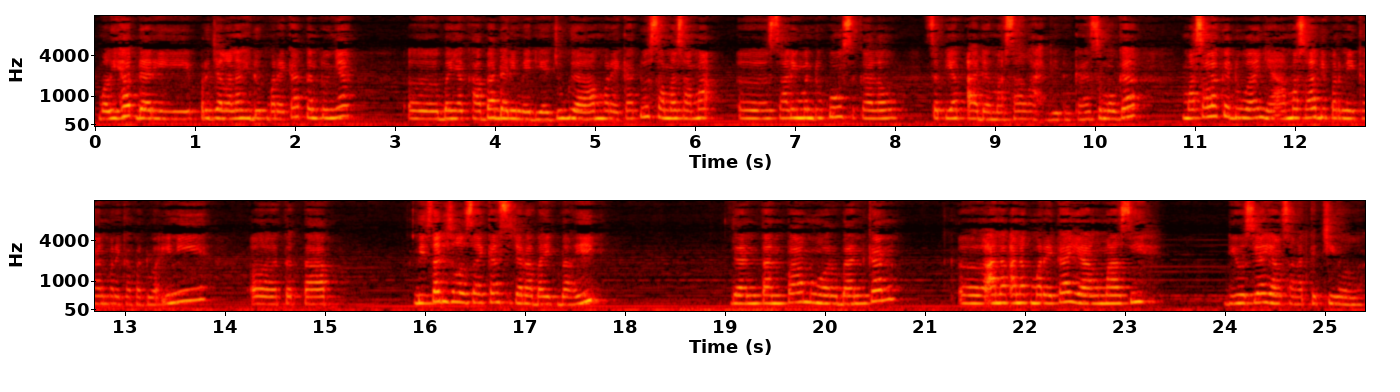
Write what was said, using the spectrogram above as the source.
Melihat dari perjalanan hidup mereka tentunya uh, banyak kabar dari media juga mereka tuh sama-sama uh, saling mendukung sekalau setiap ada masalah gitu kan. Semoga masalah keduanya, masalah di pernikahan mereka berdua ini uh, tetap bisa diselesaikan secara baik-baik dan tanpa mengorbankan eh, anak-anak uh, mereka yang masih di usia yang sangat kecil.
